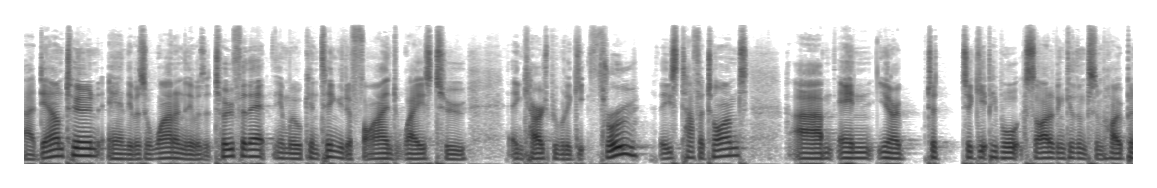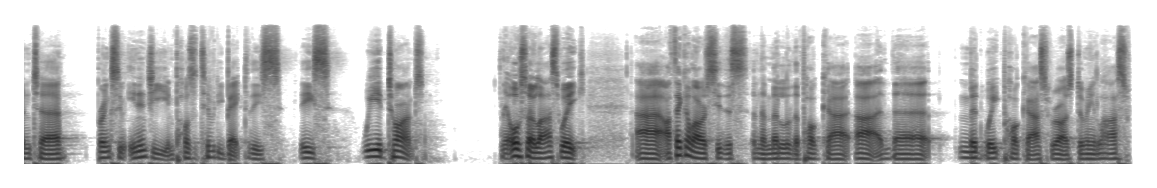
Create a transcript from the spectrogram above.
uh, Downturn, and there was a one and there was a two for that, and we will continue to find ways to encourage people to get through these tougher times, um, and you know, to to get people excited and give them some hope and to bring some energy and positivity back to these these weird times. Also, last week, uh, I think I might have said this in the middle of the podcast, uh, the midweek podcast where I was doing last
